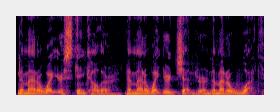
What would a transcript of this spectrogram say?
no matter what your skin color, no matter what your gender, no matter what,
